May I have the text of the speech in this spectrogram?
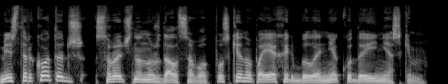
Мистер Коттедж срочно нуждался в отпуске, но поехать было некуда и не с кем.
